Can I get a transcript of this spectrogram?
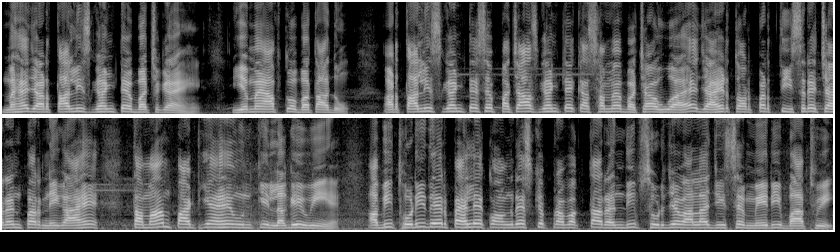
महज अड़तालीस घंटे बच गए हैं। ये मैं आपको बता दूँ 48 घंटे से 50 घंटे का समय बचा हुआ है। ज़ाहिर तौर पर तीसरे चरण पर निगाहें तमाम पार्टियाँ हैं, उनकी लगी हुई हैं। अभी थोड़ी देर पहले कांग्रेस के प्रवक्ता रणदीप सुरजेवाला जी से मेरी बात हुई।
